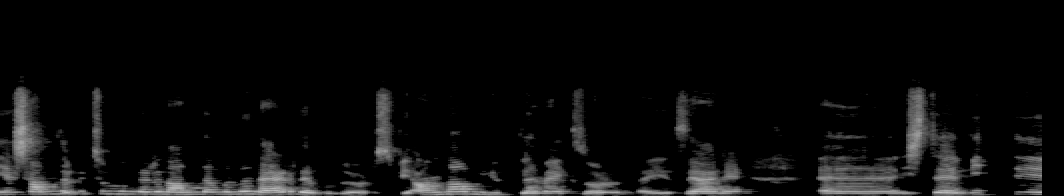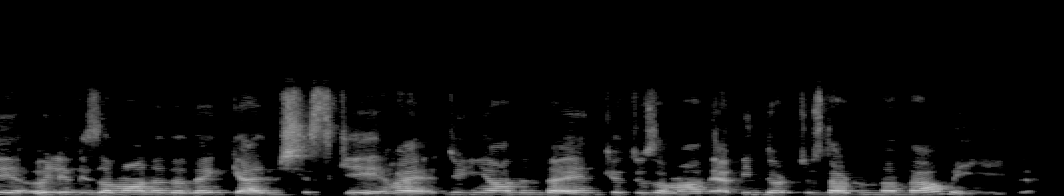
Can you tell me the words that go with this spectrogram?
Yaşamda bütün bunların anlamını nerede buluyoruz? Bir anlam yüklemek zorundayız. Yani e, işte bitti öyle bir zamana da denk gelmişiz ki dünyanın da en kötü zamanı. Yani 1400'ler bundan daha mı iyiydi?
